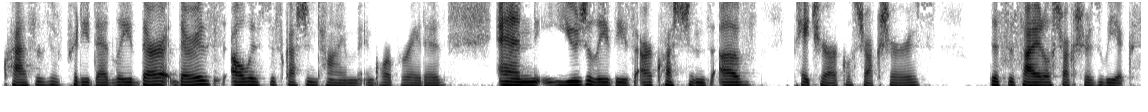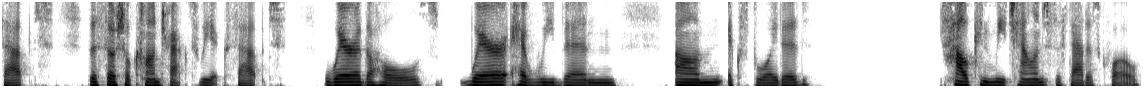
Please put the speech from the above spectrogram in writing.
classes are Pretty Deadly, there there is always discussion time incorporated, and usually these are questions of patriarchal structures, the societal structures we accept, the social contracts we accept. Where are the holes? Where have we been um, exploited? How can we challenge the status quo?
